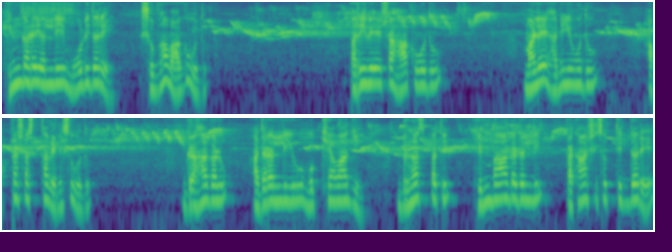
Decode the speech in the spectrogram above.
ಹಿಂಗಡೆಯಲ್ಲಿ ಮೂಡಿದರೆ ಶುಭವಾಗುವುದು. ಪರಿವೇಶ ಹಾಕುವುದು ಮಳೆ ಹನಿಯುವುದು ಅಪ್ರಶಸ್ತವೆನಿಸುವುದು. ಗ್ರಹಗಳು ಅದರಲ್ಲಿಯೂ ಮುಖ್ಯವಾಗಿ ಬೃಹಸ್ಪತಿ ಹಿಂಭಾಗದಲ್ಲಿ ಪ್ರಕಾಶಿಸುತ್ತಿದ್ದರೆ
